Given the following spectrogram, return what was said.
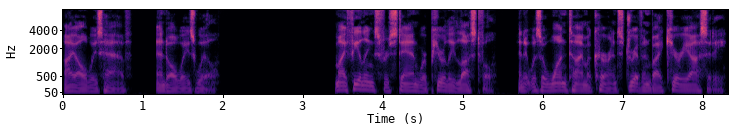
I always have, and always will. My feelings for Stan were purely lustful, and it was a one-time occurrence driven by curiosity.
